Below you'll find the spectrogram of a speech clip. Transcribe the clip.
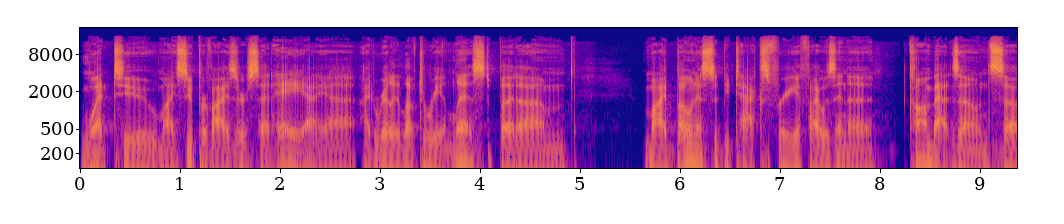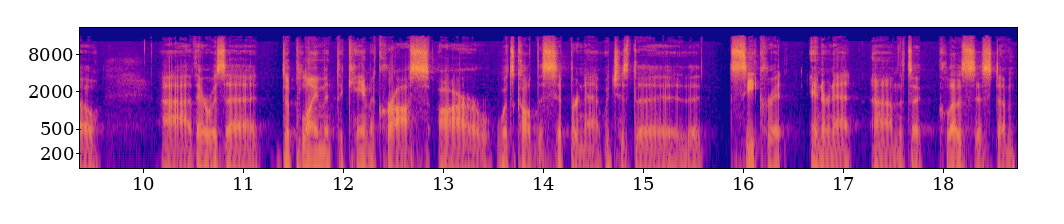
went to my supervisor, said, "Hey, I uh, I'd really love to reenlist, but um, my bonus would be tax free if I was in a combat zone." So uh, there was a deployment that came across our what's called the SIPRNet, which is the the secret internet. Um, it's a closed system,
